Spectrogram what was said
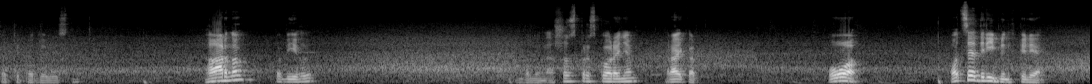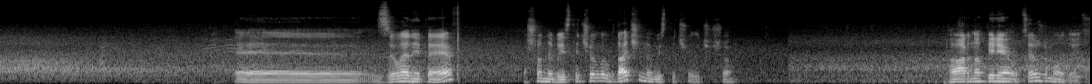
То ти подивись. Гарно, побігли. Блін, а що з прискоренням? Райкард. О! Оце дріблінг піле. Е, Зелений ТФ. А що не вистачило? Вдачі не вистачило, чи що? Гарно піле, оце вже молодець.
